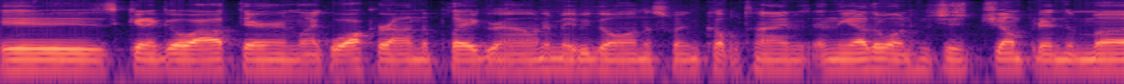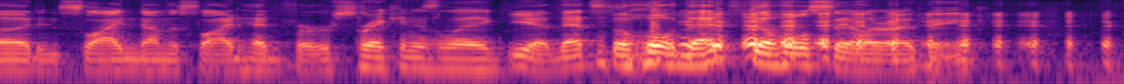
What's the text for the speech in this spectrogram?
is gonna go out there and like walk around the playground and maybe go on the swing a couple times, and the other one who's just jumping in the mud and sliding down the slide head first. breaking his leg. Yeah, that's the whole. That's the wholesaler, I think.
